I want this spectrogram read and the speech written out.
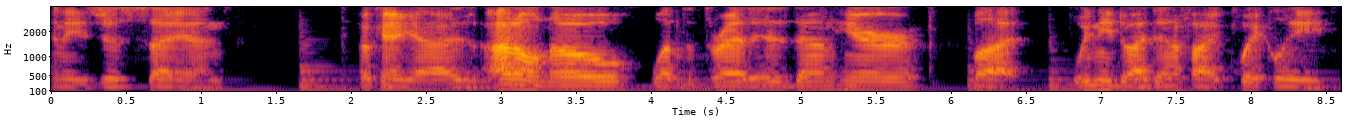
and he's just saying, Okay, guys, I don't know what the threat is down here, but we need to identify it quickly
